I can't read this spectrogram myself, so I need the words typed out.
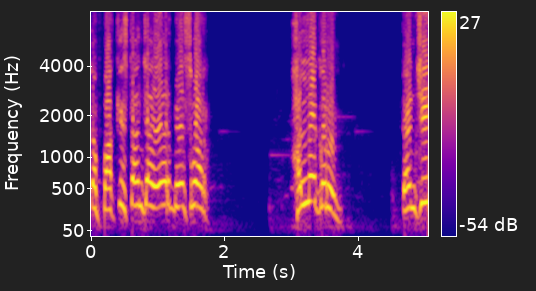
तर पाकिस्तानच्या एअरबेसवर हल्ले करून त्यांची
